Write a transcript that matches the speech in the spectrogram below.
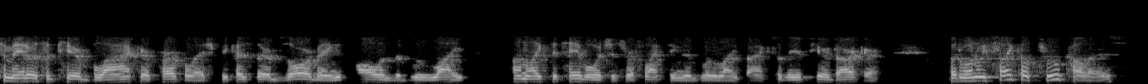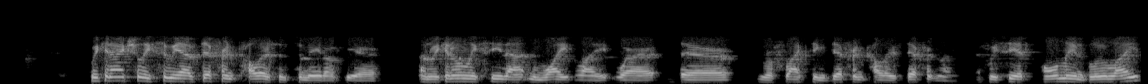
tomatoes appear black or purplish because they're absorbing all of the blue light unlike the table, which is reflecting the blue light back, so they appear darker. But when we cycle through colors, we can actually see we have different colors of tomato here, and we can only see that in white light where they're reflecting different colors differently. If we see it only in blue light,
